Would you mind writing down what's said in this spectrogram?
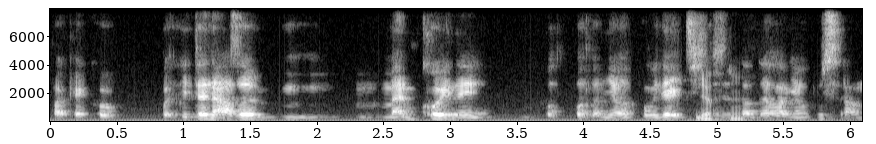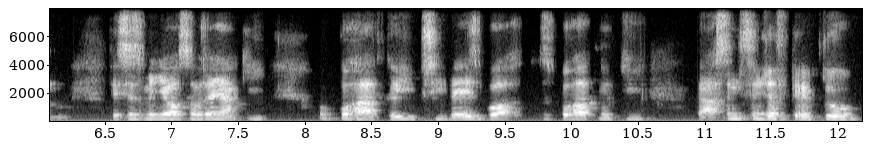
Pak jako i ten název memcoiny podle mě odpovídající, že tam jde hlavně o tu stranu. Ty jsi zmiňoval samozřejmě nějaký pohádkový příběh z bohatnutí. Já si myslím, že v kryptu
